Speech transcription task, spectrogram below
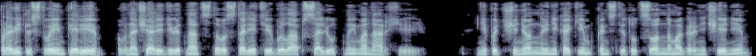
Правительство империи в начале XIX столетия было абсолютной монархией не подчиненный никаким конституционным ограничениям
